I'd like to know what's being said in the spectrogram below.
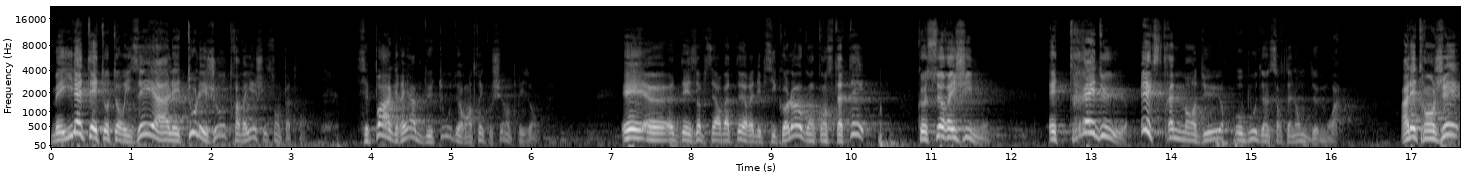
mais il était autorisé à aller tous les jours travailler chez son patron. C'est pas agréable du tout de rentrer coucher en prison. Et euh, des observateurs et des psychologues ont constaté que ce régime est très dur, extrêmement dur, au bout d'un certain nombre de mois. À l'étranger,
